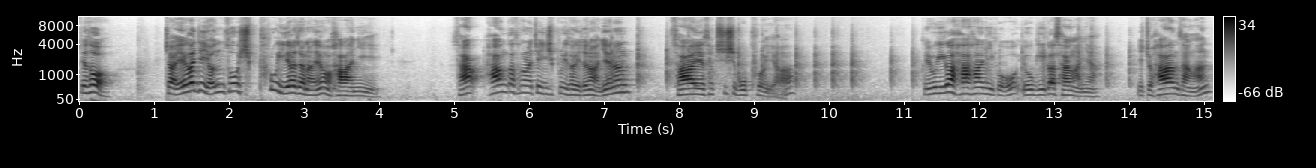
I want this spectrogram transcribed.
그래서 자 얘가 이제 연소 10% 이하잖아요 하한이. 사, 하한과 상한하체 20% 이상이잖아. 얘는 4에서 75% 이하. 그 여기가 하한이고 여기가 상한이야. 이쪽 하한 상한.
